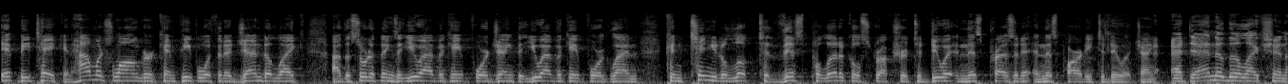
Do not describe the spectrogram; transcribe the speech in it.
It be taken. How much longer can people with an agenda like uh, the sort of things that you advocate for, Cenk, that you advocate for, Glenn, continue to look to this political structure to do it and this president and this party to do it, Cenk? At the end of the election,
